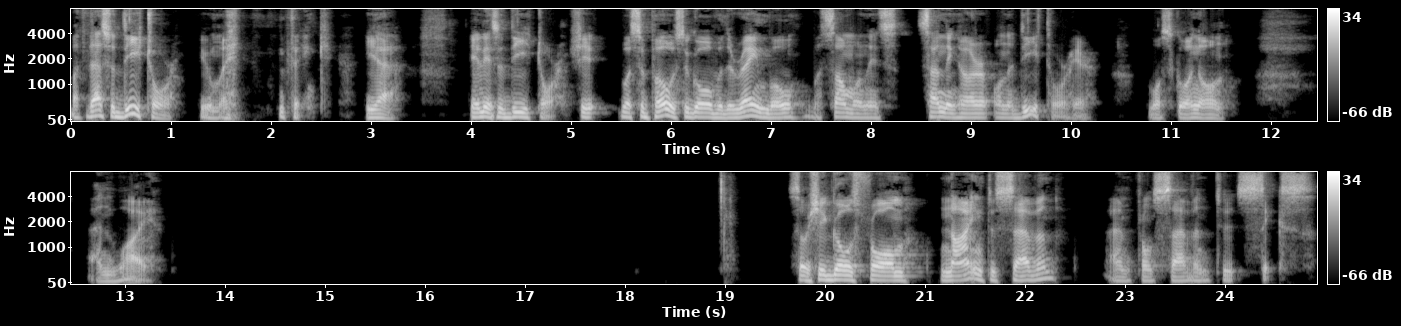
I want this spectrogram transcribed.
But that's a detour, you may think. Yeah, it is a detour. She was supposed to go over the rainbow, but someone is sending her on a detour here. What's going on? And why. So she goes from 9 to 7 and from 7 to 6.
